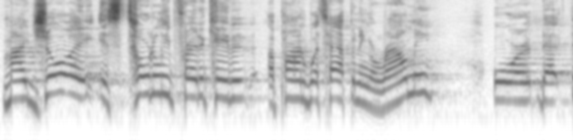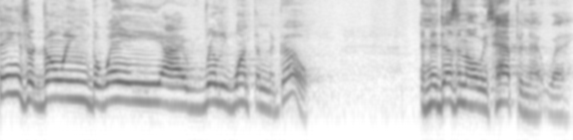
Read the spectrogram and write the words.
my joy is totally predicated upon what's happening around me or that things are going the way I really want them to go. And it doesn't always happen that way.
